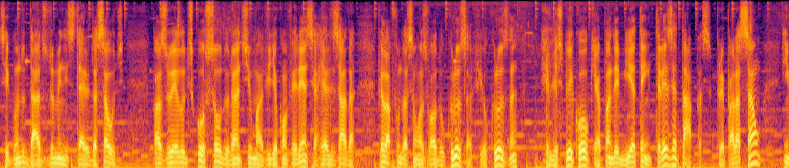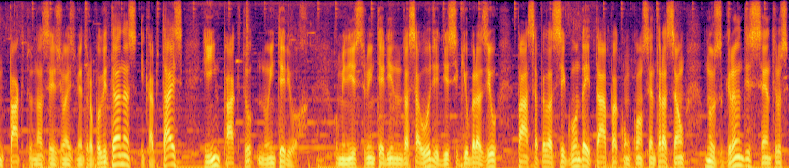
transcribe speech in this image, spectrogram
segundo dados do Ministério da Saúde. Pazuello discursou durante uma videoconferência realizada pela Fundação Oswaldo Cruz, a Fiocruz, né? Ele explicou que a pandemia tem três etapas: preparação, impacto nas regiões metropolitanas e capitais e impacto no interior. O ministro interino da Saúde disse que o Brasil passa pela segunda etapa com concentração nos grandes centros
